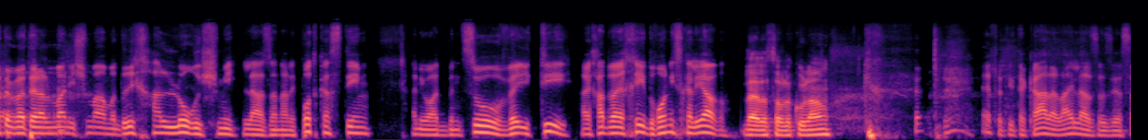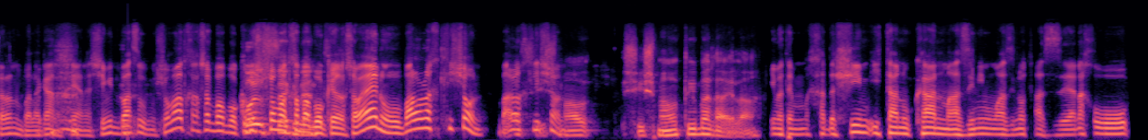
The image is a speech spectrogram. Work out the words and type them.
אתם ואתן על מה נשמע, המדריך הלא רשמי להאזנה לפודקאסטים. אני אוהד בן צור, ואיתי, האחד והיחיד, רוני סקליאר. לילה טוב לכולם. אתה תיתקע על הלילה הזה, זה יעשה לנו בלאגן, אחי, אנשים יתבאסו, מי שומע אותך עכשיו בבוקר, מי שומע אותך בבוקר עכשיו, אין, הוא בא לו ללכת לישון, בא לו ללכת לישון. שישמע אותי בלילה. אם אתם חדשים איתנו כאן, מאזינים ומאזינות, אז אנחנו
